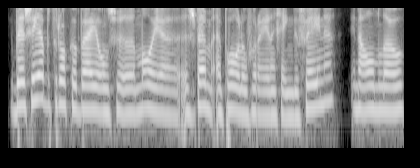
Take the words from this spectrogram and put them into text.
ik ben zeer betrokken bij onze mooie zwem- en polovereniging De Venen in Almelo.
